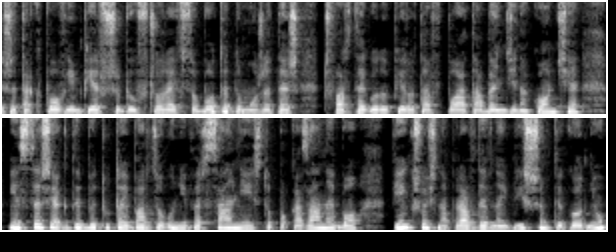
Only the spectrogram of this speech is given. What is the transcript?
że tak powiem, pierwszy był wczoraj w sobotę, to może też czwartego dopiero ta wpłata będzie na koncie, więc też jak gdyby tutaj bardzo uniwersalnie jest to pokazane, bo większość naprawdę w najbliższym tygodniu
